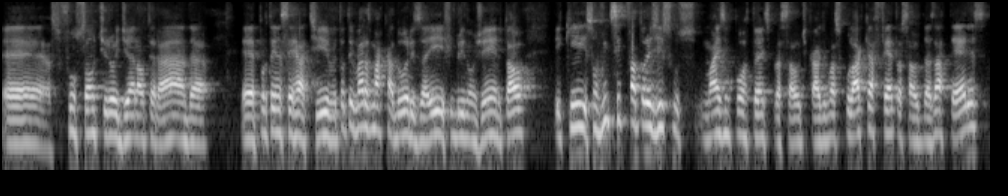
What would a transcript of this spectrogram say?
é, função tiroidiana alterada, é, proteína C reativa. Então, tem vários marcadores aí, fibrinogênio e tal, e que são 25 fatores de riscos mais importantes para a saúde cardiovascular que afetam a saúde das artérias.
